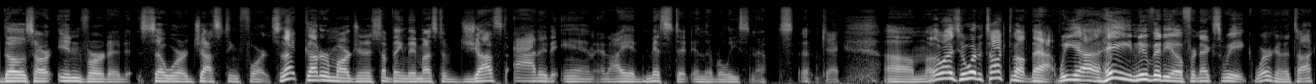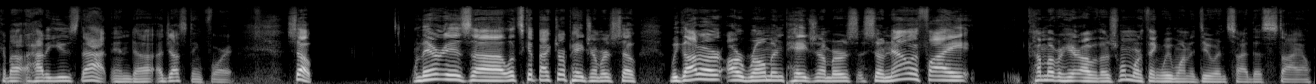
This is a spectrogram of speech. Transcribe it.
those are inverted, so we're adjusting for it. So that gutter margin is something they must have just added in, and I had missed it in the release notes. okay. Um, otherwise, we would have talked about that. We, uh, hey, new video for next week. We're going to talk about how to use that and uh, adjusting for it. So there is, uh, let's get back to our page numbers. So we got our, our Roman page numbers. So now if I come over here, oh, there's one more thing we want to do inside this style.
